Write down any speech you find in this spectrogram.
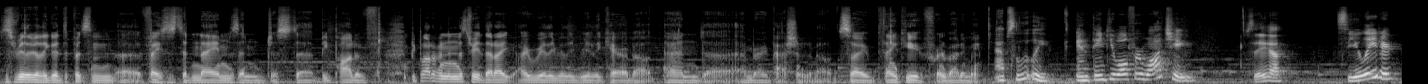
just really really good to put some uh, faces to the names and just uh, be part of be part of an industry that I, I really really really care about and uh, I'm very passionate about. So thank you for inviting me. Absolutely. And thank you all for watching. See ya. See you later.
